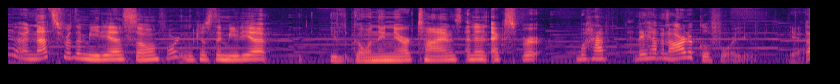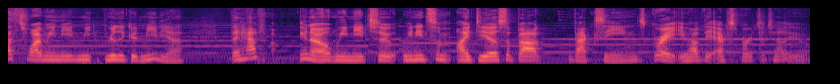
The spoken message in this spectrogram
Yeah, and that's where the media is so important because the media, you go in the New York Times and an expert will have they have an article for you. That's why we need me- really good media. They have, you know, we need to we need some ideas about vaccines. Great, you have the expert to tell you.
